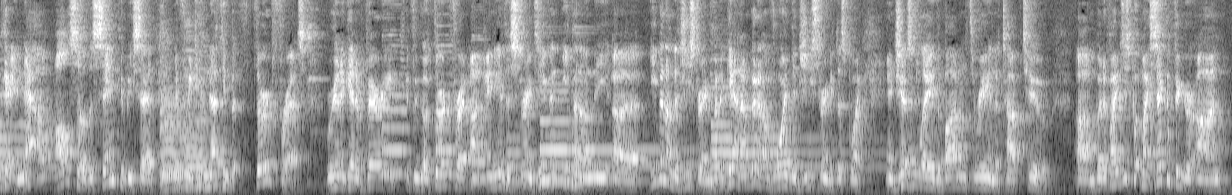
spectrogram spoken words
Okay, now also the same could be said if we do nothing but third frets. We're going to get a very, if we go third fret on any of the strings, even even on the uh, even on the G string. But again, I'm going to avoid the G string at this point and just play the bottom three and the top two. Um, but if I just put my second finger on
